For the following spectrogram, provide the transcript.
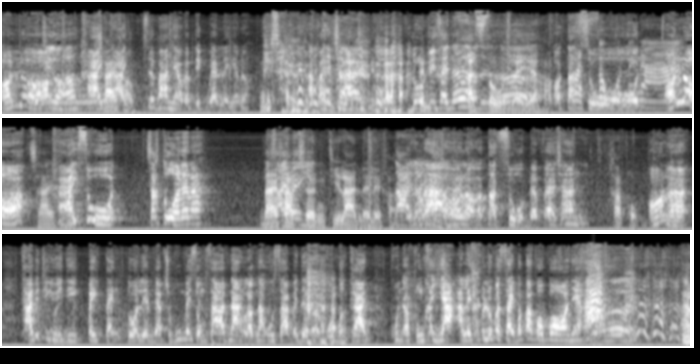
อ๋อเหรอจริงเหรอขายใช่ขายครับ เสื้อผ้าแนวแบบเด็กแว้นอะไรอย่างเงี้ยเหรอไม่ใช่เอาไปชื่อร้านจิกโกดูดีไซเนอร์ตัดสูตรอะไรอย่างเงี้ยครับ อ๋อตัดสูตัดสูตรเลยตรนะ อ๋อเหรอใช่ครับ ขายสูตร สักตัวได้ไหม ได้ครับดีไซน์ไม่เชิญที่ร้านได้เลยครับ ได้อ๋ได้อเหรอเอาตัดสูตรแบบแฟชั่น ครับผม อ๋อเหรอฮะถามจริงๆอยู่ดีๆไปแต่งตัวเรียนแบบชมพู่ไม่สงสารนางเหรอนางอุตส่าห์ไปเดินมาโคเมืองคานคุณเอาถุงขยะอะไรก็ไม่รู้มาใส่บ้าๆบอๆเนี่ยฮะเออนาง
